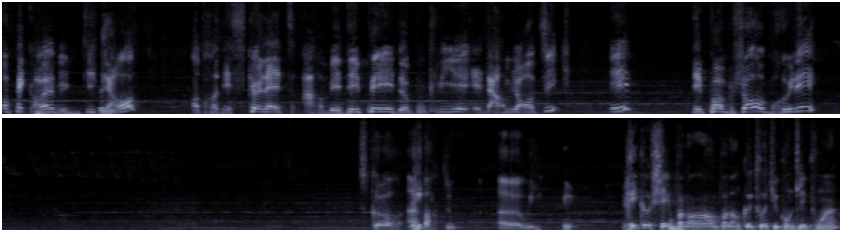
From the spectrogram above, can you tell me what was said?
on fait quand même une différence entre des squelettes armés d'épées, de boucliers et d'armures antiques et des pauvres gens brûlés. Score, un partout. Euh, oui. Ricochet, pendant, pendant que toi tu comptes les points,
